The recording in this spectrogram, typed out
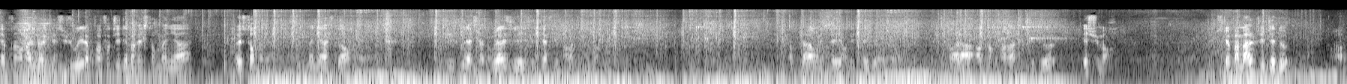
La première match sur laquelle j'ai joué, la première fois que j'ai démarré Stormania. Euh, Stormania. Mania Storm. J'ai joué à ça. Donc là, j'ai déjà fait un, Hop là, on essaye, on essaye de... Voilà, encore un, ça fait deux. Et je suis mort. C'est déjà pas mal, j'ai déjà deux. Voilà.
